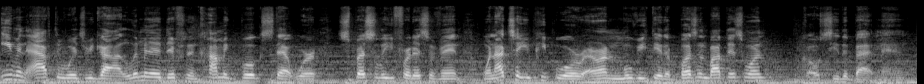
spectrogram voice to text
Even afterwards, we got limited edition comic books that were specially for this event. When I tell you people were around the movie theater buzzing about this one, go see the Batman.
